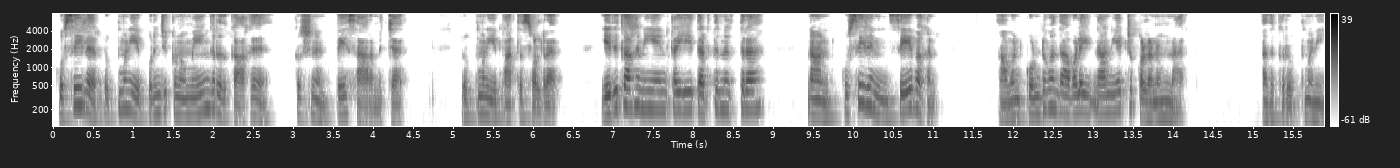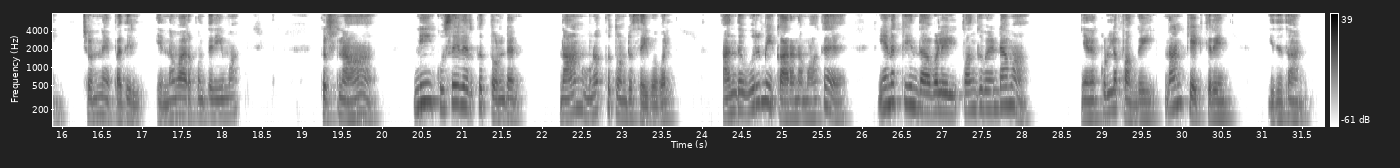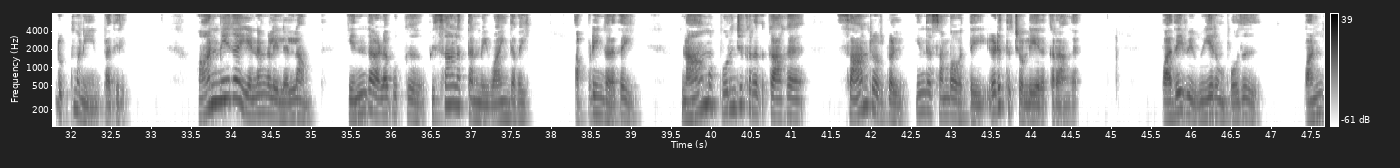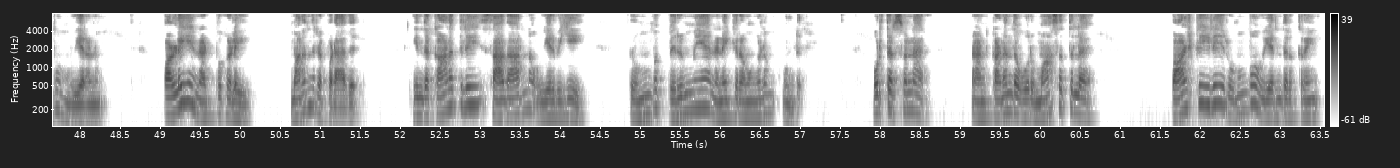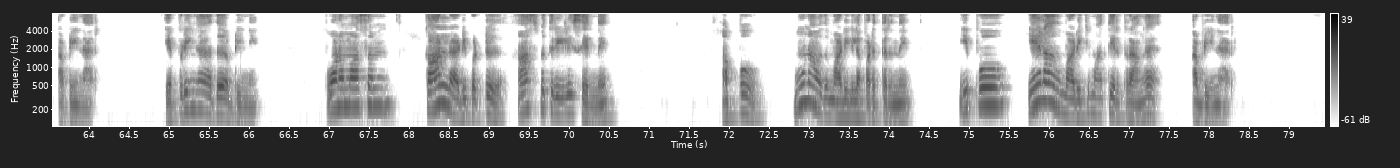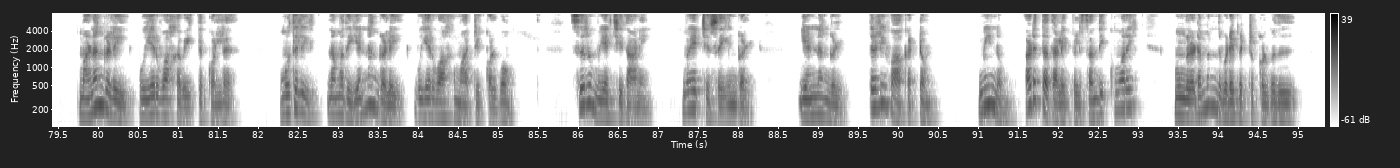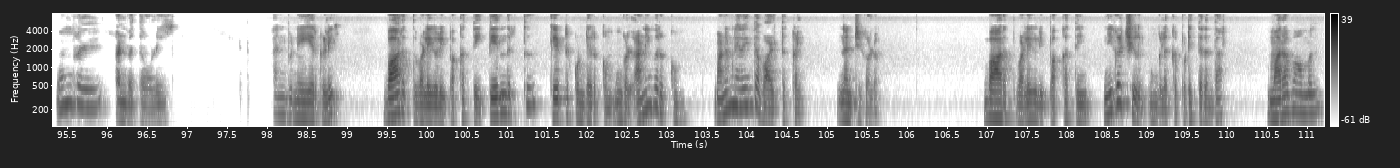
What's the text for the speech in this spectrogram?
குசேலர் ருக்மணியை புரிஞ்சுக்கணுமேங்கிறதுக்காக கிருஷ்ணன் பேச ஆரம்பித்தார் ருக்மணியை பார்த்து சொல்கிறார் எதுக்காக நீ என் கையை தடுத்து நிறுத்துற? நான் குசேலனின் சேவகன். அவன் கொண்டு வந்த அவளை நான் ஏற்றுக்கொள்ளணும்னார். அதுக்கு ருக்மணி சொன்ன பதில் என்னவா இருக்கும் தெரியுமா? கிருஷ்ணா நீ குசேலருக்கு தொண்டன். நான் உனக்கு தொண்டு செய்பவள். அந்த உரிமை காரணமாக எனக்கு இந்த அவளில் பங்கு வேண்டாமா? எனக்குள்ள பங்கை நான் கேட்கிறேன். இதுதான் ருக்மணியின் பதில். ஆன்மீக எண்ணங்களிலெல்லாம் எந்த அளவுக்கு விசாலத்தன்மை வாய்ந்தவை? அப்படிங்கிறதை நாம புரிஞ்சுக்கிறதுக்காக சான்றோர்கள் இந்த சம்பவத்தை எடுத்து சொல்லியிருக்கிறாங்க. பதவி உயரும் போது பண்பும் உயரணும். பழைய நட்புகளை மறந்துடப்படாது. இந்த காலத்திலே சாதாரண உயர்வையே ரொம்ப பெருமையாக நினைக்கிறவங்களும் உண்டு. ஒருத்தர் சொன்னார் நான் கடந்த ஒரு மாசத்துல வாழ்க்கையிலே ரொம்ப உயர்ந்திருக்கிறேன் அப்படின்னார். எப்படிங்க அது? அப்படின்னேன். போன மாதம் காலில் அடிபட்டு ஆஸ்பத்திரியிலே சேர்ந்தேன். அப்போ மூணாவது மாடியில் படுத்திருந்தேன். இப்போ ஏழாவது மாடிக்கு மாற்றிருக்கிறாங்க அப்படின்னார். மனங்களை உயர்வாக வைத்துக்கொள்ள முதலில் நமது எண்ணங்களை உயர்வாக மாற்றிக்கொள்வோம். சிறு முயற்சி தானே முயற்சி செய்யுங்கள். எண்ணங்கள் தெளிவாகட்டும். மீண்டும் அடுத்த தலைப்பில் சந்திக்கும் வரை உங்களிடமிருந்து விடைபெற்றுக் கொள்வது உங்கள் அன்பு தோழி. அன்பு நேயர்களில் பாரத் வலையொலி பக்கத்தை தேர்ந்தெடுத்து கேட்டுக்கொண்டிருக்கும் உங்கள் அனைவருக்கும் மனம் நிறைந்த வாழ்த்துக்கள். நன்றிகளும். பாரத் வலையொலி பக்கத்தின் நிகழ்ச்சிகள் உங்களுக்கு பிடித்திருந்தால் மறவாமல்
